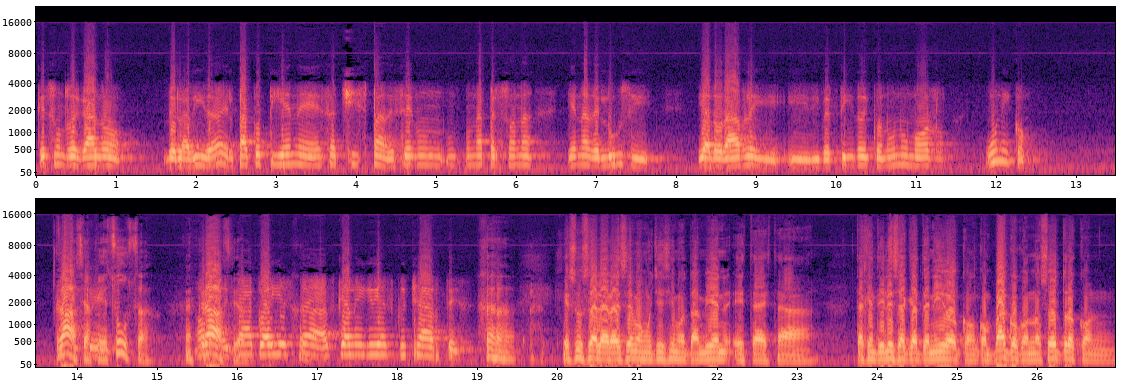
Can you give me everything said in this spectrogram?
que es un regalo de la vida, el Paco tiene esa chispa de ser una persona llena de luz y, adorable y, divertido y con un humor único. Gracias, Jesús. Gracias. Paco, ahí estás, qué alegría escucharte. Jesús, le agradecemos muchísimo también esta, esta esta gentileza que ha tenido con, con Paco, con nosotros, con,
